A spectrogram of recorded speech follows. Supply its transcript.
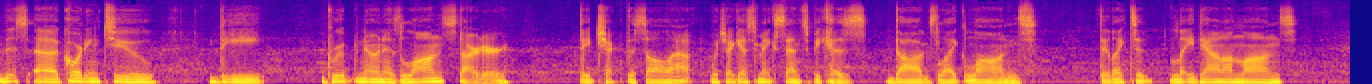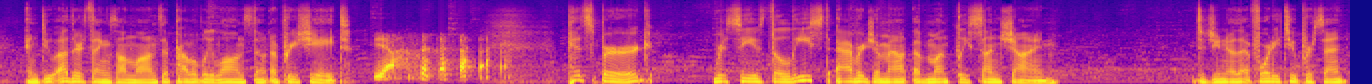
This, uh, according to the group known as Lawn Starter, they checked this all out, which I guess makes sense because dogs like lawns. They like to lay down on lawns and do other things on lawns that probably lawns don't appreciate. Yeah. Pittsburgh receives the least average amount of monthly sunshine. Did you know that 42%?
